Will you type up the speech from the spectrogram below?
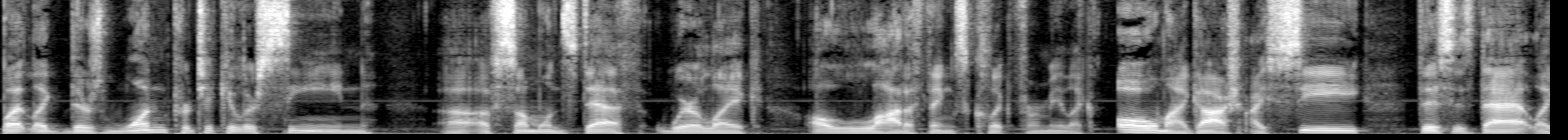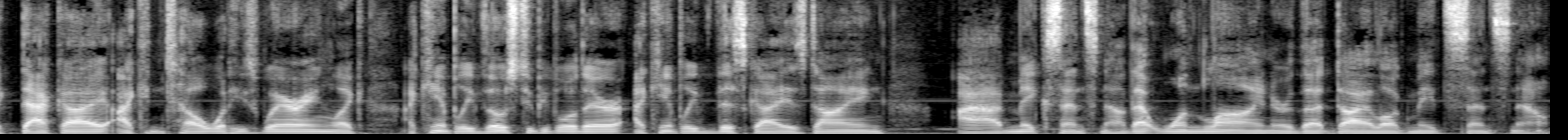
but like, there's one particular scene uh, of someone's death where like a lot of things clicked for me. Like, oh my gosh, I see this is that. Like that guy, I can tell what he's wearing. Like, I can't believe those two people are there. I can't believe this guy is dying. Uh, makes sense now. That one line or that dialogue made sense now.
